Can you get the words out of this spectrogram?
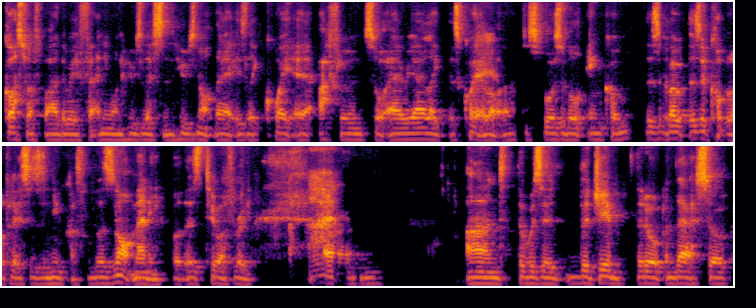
Gosforth, by the way, for anyone who's listening who's not there, is like quite an affluent sort of area. Like there's quite a lot of disposable income. There's about there's a couple of places in Newcastle. There's not many, but there's two or three. Um, and there was a the gym that opened there. So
